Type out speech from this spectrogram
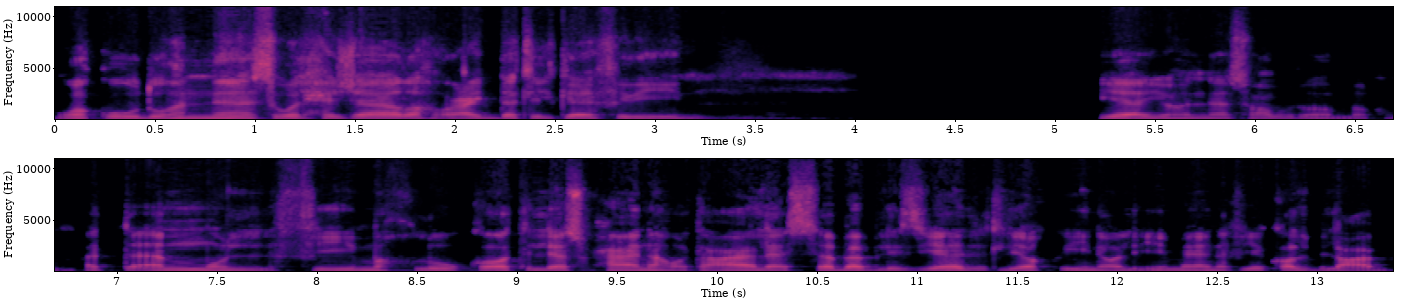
وقودها الناس والحجارة أعدت للكافرين. يا أيها الناس اعبدوا ربكم. التأمل في مخلوقات الله سبحانه وتعالى سبب لزيادة اليقين والإيمان في قلب العبد.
